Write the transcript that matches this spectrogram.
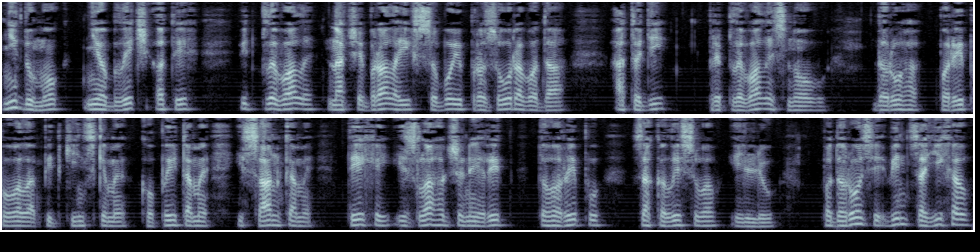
ні думок, ні облич отих, відпливали, наче брала їх з собою прозора вода, а тоді припливали знову. Дорога порипувала під кінськими копитами і санками, тихий і злагоджений ритм того рипу заколисував Іллю. По дорозі він заїхав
